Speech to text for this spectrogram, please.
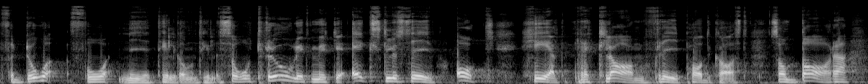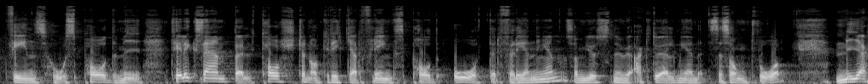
för då får ni tillgång till så otroligt mycket exklusiv och helt reklamfri podcast som bara finns hos Podmi. Till exempel Torsten och Rickard Flinks podd Återföreningen som just nu är aktuell med säsong 2. Mia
